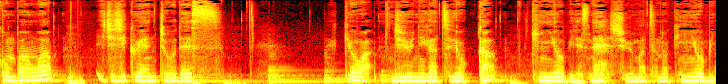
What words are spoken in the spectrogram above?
こんばんは、一軸延長です。今日は12月4日、金曜日ですね。週末の金曜日。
